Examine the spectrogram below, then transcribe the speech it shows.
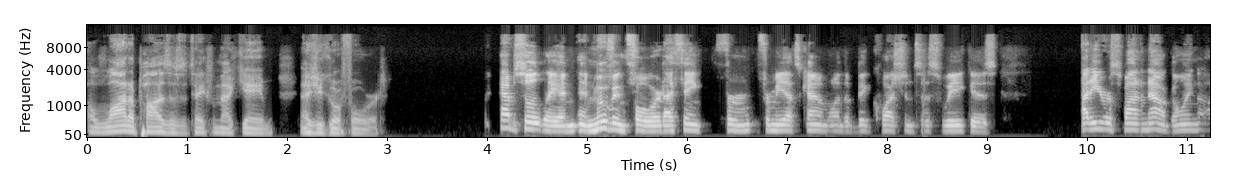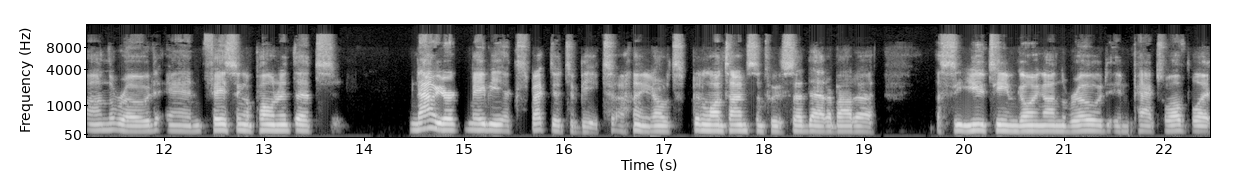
a lot of positives to take from that game as you go forward. Absolutely, and and moving forward, I think for for me that's kind of one of the big questions this week is how do you respond now going on the road and facing opponent that's now you're maybe expected to beat. You know, it's been a long time since we've said that about a, a CU team going on the road in Pac-12 play,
